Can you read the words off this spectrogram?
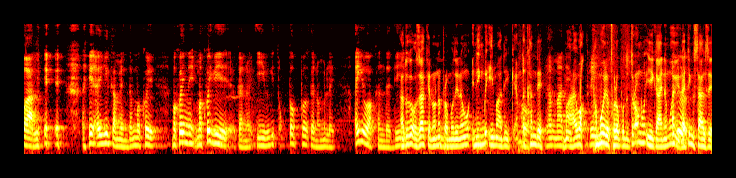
ꯄꯥꯜꯂꯦ ꯑꯩ ꯑꯩꯒꯤ ꯀꯃꯦꯟꯗ ꯃꯈꯣꯏ ꯃꯈꯣꯏꯅ ꯃꯈꯣꯏꯒꯤ ꯀꯩꯅꯣ ꯏꯕꯒꯤ ꯇꯣꯞ ꯇꯣꯞꯄ ꯀꯩꯅꯣ ꯑꯃ ꯂꯩ ꯑꯩꯒꯤ ꯋꯥꯈꯜꯗꯗꯤ ꯑꯗꯨꯒ ꯑꯣꯖꯥ ꯀꯩꯅꯣꯅ ꯄ꯭ꯔꯃꯣꯗꯤꯅ ꯑꯃꯨꯛ ꯏꯅꯤꯡꯕ ꯏ ꯃꯥꯗꯤ ꯀꯩꯝꯇ ꯍꯣꯏ. ꯈꯟꯗꯦ ꯌꯥꯝ ꯃꯥꯗꯤ ꯃꯥ ꯋꯥ- free. ꯊꯃꯣꯏꯗ ꯊꯣꯛꯂꯛꯄꯗ ꯇꯔꯥꯎꯅ ꯏ ꯀꯥꯏꯅ ꯃꯣꯏ ꯑꯗꯨ- ꯔꯥꯏꯇꯤꯡ ꯁ꯭ꯇꯥꯏꯜꯁꯦ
